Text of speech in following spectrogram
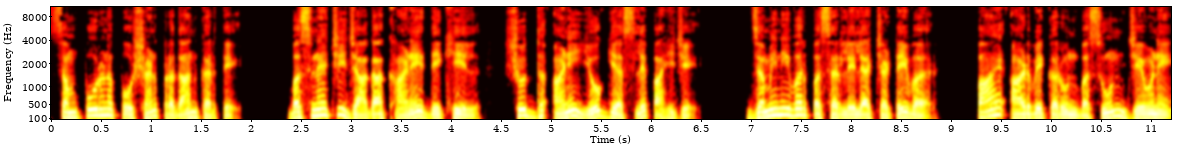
संपूर्ण पोषण प्रदान करते. बसण्याची जागा खाणे देखील शुद्ध आणि योग्य असले पाहिजे. जमिनीवर पसरलेल्या चटेवर पाय आडवे करून बसून जेवणे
